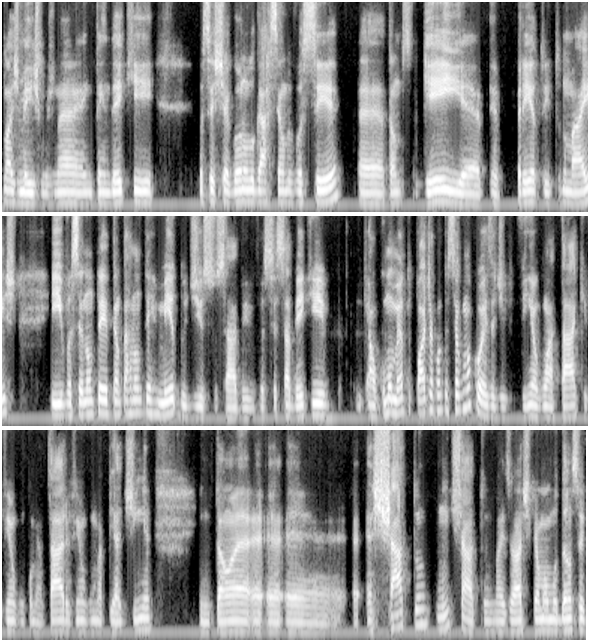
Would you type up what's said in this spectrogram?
nós mesmos, né? Entender que você chegou no lugar sendo você, é, tanto gay, é, é preto e tudo mais, e você não ter, tentar não ter medo disso, sabe? Você saber que em algum momento pode acontecer alguma coisa, de vir algum ataque, vir algum comentário, vir alguma piadinha. Então é, é, é, é chato, muito chato, mas eu acho que é uma mudança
